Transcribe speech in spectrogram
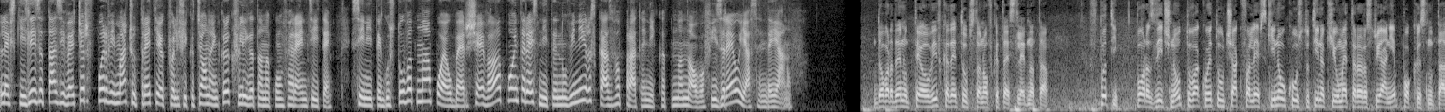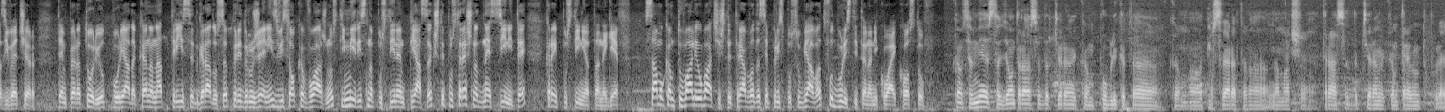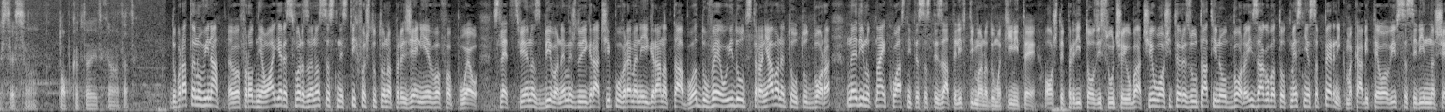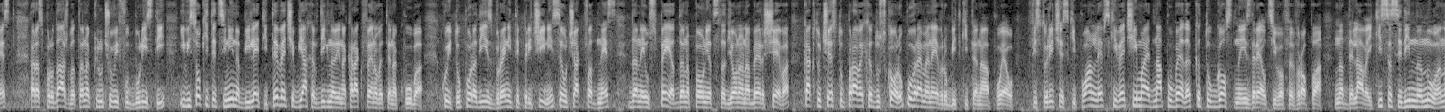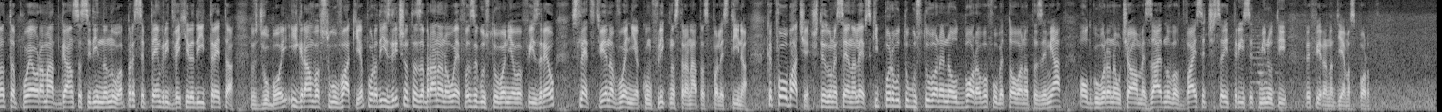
Левски излиза тази вечер в първи матч от третия квалификационен кръг в Лигата на конференциите. Сините гостуват на Поел Бершева. По-интересните новини разказва пратеникът на Нова в Израел Ясен Деянов. Добър ден от Телавив, където обстановката е следната пъти по-различно от това, което очаква Левски на около стотина километра разстояние по-късно тази вечер. Температури от порядъка на над 30 градуса, придружени с висока влажност и мирис на пустинен пясък, ще посрещнат днес сините край пустинята Негев. Само към това ли обаче ще трябва да се приспособяват футболистите на Николай Костов? Към самия стадион трябва да се адаптираме към публиката, към атмосферата на, на матча. Трябва да се адаптираме към тревното поле, естествено, топката и така нататък. Добрата новина в родния лагер е свързана с нестихващото напрежение в Апуел. Следствие на сбиване между играчи по време на игра на табла довело и до отстраняването от отбора на един от най-класните състезатели в тима на домакините. Още преди този случай обаче лошите резултати на отбора и загубата от местния съперник Макаби Телавив с 1 на 6, разпродажбата на ключови футболисти и високите цени на билетите вече бяха вдигнали на крак феновете на клуба, които поради изброените причини се очаква днес да не успеят да напълнят стадиона на Бершева, както често правеха доскоро по време на евробитките на Апуел. В исторически план Левски вече има една победа като гост на израелци в Европа, надделявайки с 1 на 0 над Апуел Рамат Ган с 1 на 0 през септември 2003. В двубой игран в Словакия поради изричната забрана на УЕФА за гостувания в Израел следствие на военния конфликт на страната с Палестина. Какво обаче ще донесе на Левски първото гостуване на отбора в обетованата земя? Отговора научаваме заедно в 20 часа и 30 минути минути в ефира на Диема Спорт.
